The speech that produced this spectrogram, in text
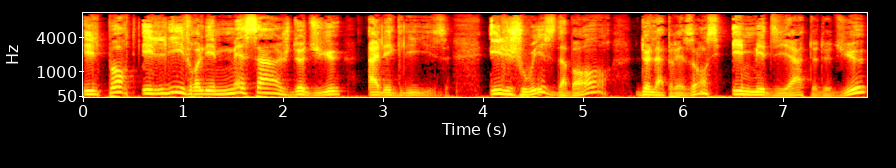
Ils portent, ils livrent les messages de Dieu à l'Église. Ils jouissent d'abord de la présence immédiate de Dieu,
